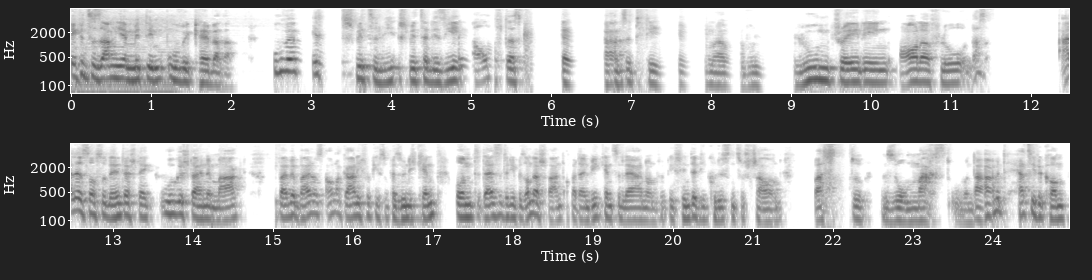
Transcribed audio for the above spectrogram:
Ich bin zusammen hier mit dem Uwe Kelberer. Uwe ist spezialisiert auf das ganze Thema Volumen Trading, Order Flow und was alles noch so dahinter steckt, Urgesteine im Markt, weil wir beide uns auch noch gar nicht wirklich so persönlich kennen. Und da ist es natürlich besonders spannend, auch mal deinen Weg kennenzulernen und wirklich hinter die Kulissen zu schauen, was du so machst, Uwe. Und damit herzlich willkommen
